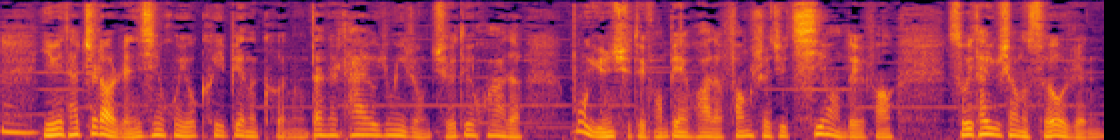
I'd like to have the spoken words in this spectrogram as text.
嗯，因为他知道人性会有可以变的可能，但是他又用一种绝对化的、不允许对方变化的方式去期望对方，所以他遇上的所有人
